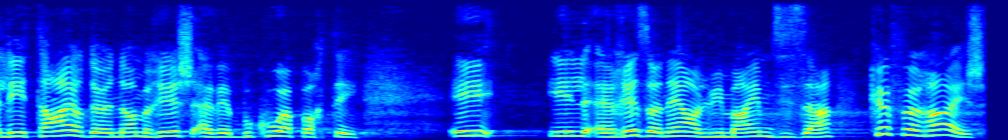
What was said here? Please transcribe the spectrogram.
Les terres d'un homme riche avaient beaucoup apporté. Et il raisonnait en lui-même, disant, que ferai-je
